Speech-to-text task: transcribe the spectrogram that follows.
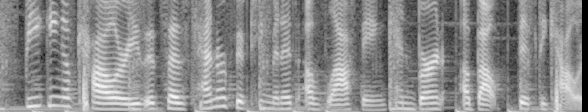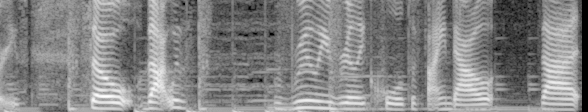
Speaking of calories, it says 10 or 15 minutes of laughing can burn about 50 calories. So that was really, really cool to find out that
